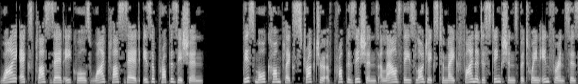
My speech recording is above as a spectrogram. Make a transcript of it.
y x plus z equals y plus z is a proposition. This more complex structure of propositions allows these logics to make finer distinctions between inferences,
